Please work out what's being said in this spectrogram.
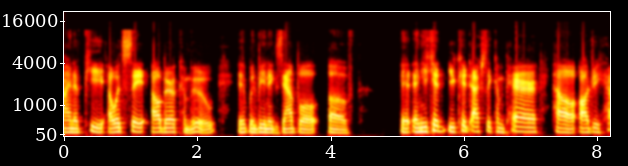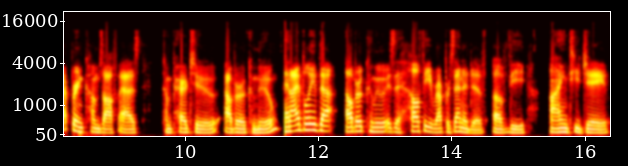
INFP, I would say Albert Camus. It would be an example of it, and you could you could actually compare how Audrey Hepburn comes off as compared to Albert Camus. And I believe that Albert Camus is a healthy representative of the INTJ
